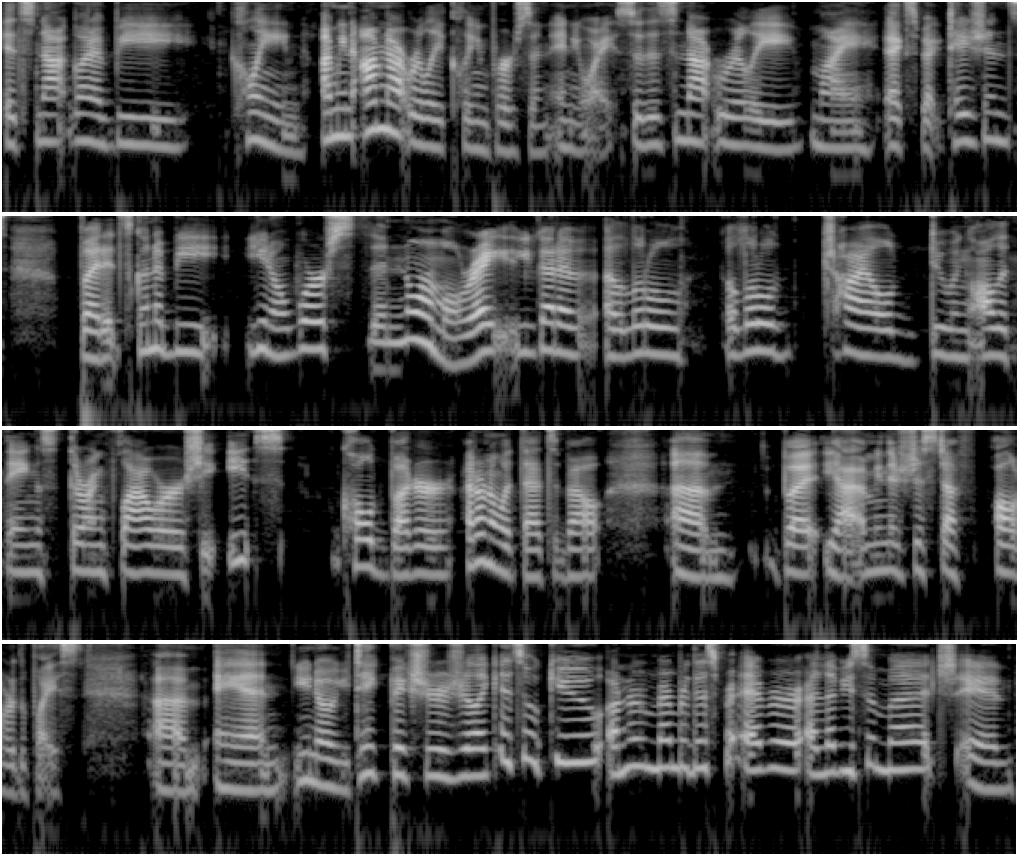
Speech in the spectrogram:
it's not going to be clean. I mean, I'm not really a clean person anyway. So this is not really my expectations, but it's going to be, you know, worse than normal, right? You got a, a little, a little child doing all the things, throwing flour. She eats cold butter. I don't know what that's about. Um, but yeah, I mean, there's just stuff all over the place. Um, and you know, you take pictures, you're like, it's so cute. I'm gonna remember this forever. I love you so much. And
